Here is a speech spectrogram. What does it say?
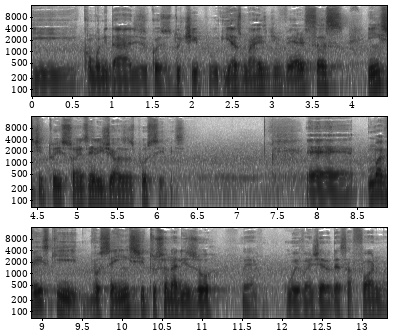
e comunidades e coisas do tipo, e as mais diversas instituições religiosas possíveis. É, uma vez que você institucionalizou né, o evangelho dessa forma,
